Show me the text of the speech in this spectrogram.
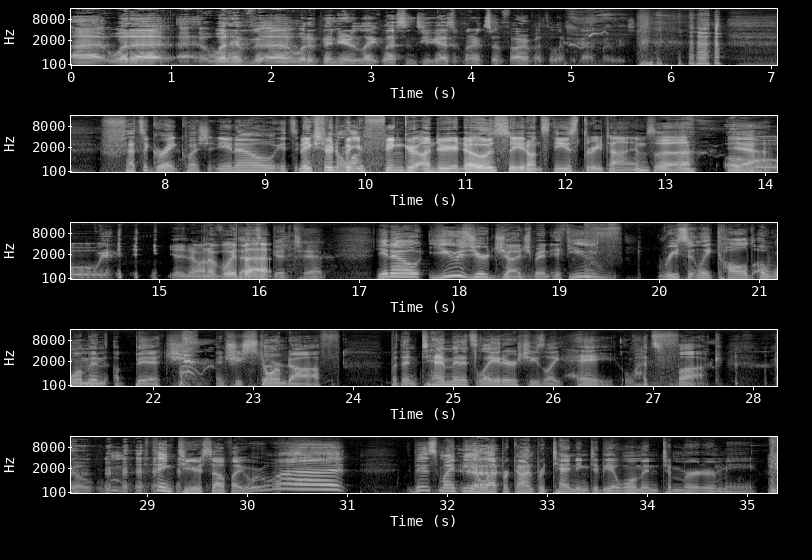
uh, what uh, uh, what have uh, what have been your like lessons you guys have learned so far about the Leprechaun movies? That's a great question. You know, it's Make it's sure to put lo- your finger under your nose so you don't sneeze three times. Uh, Yeah. Oh, yeah. you don't want to avoid That's that. That's a good tip. You know, use your judgment. If you've recently called a woman a bitch and she stormed off, but then 10 minutes later she's like, "Hey, let's fuck." Go mm, think to yourself like, "What? This might be a Yeah. leprechaun pretending to be a woman to murder me."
